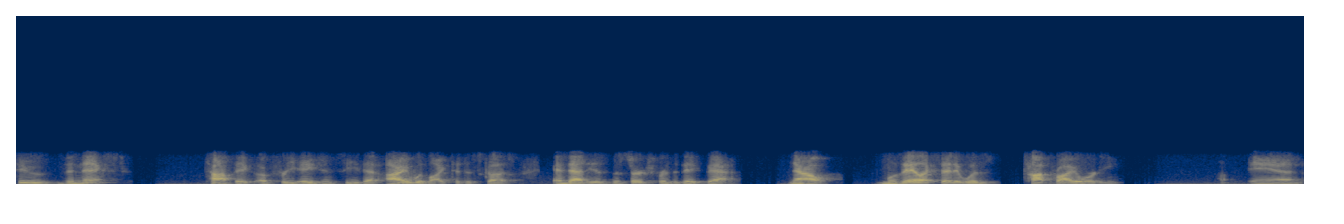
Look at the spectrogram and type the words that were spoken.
to the next topic of free agency that I would like to discuss, and that is the search for the big bat. Now, Mozeliak said it was top priority, and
